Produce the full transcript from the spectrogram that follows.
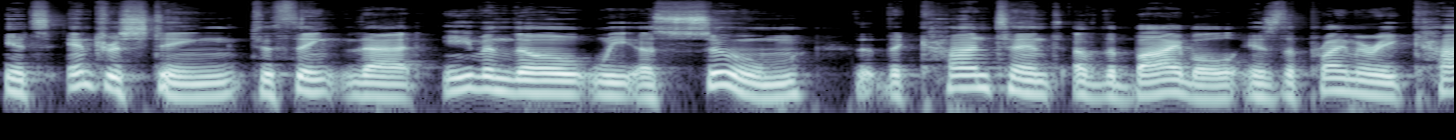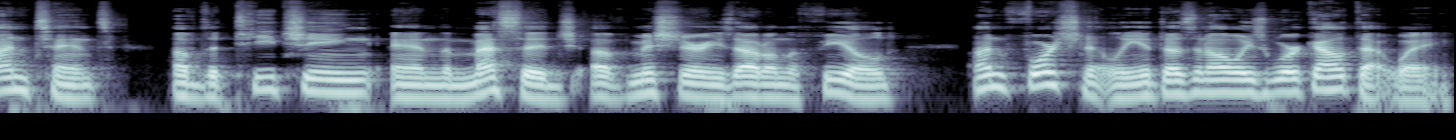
It's interesting to think that even though we assume that the content of the Bible is the primary content of the teaching and the message of missionaries out on the field, unfortunately, it doesn't always work out that way.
